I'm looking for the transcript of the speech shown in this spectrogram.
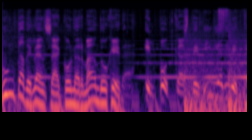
Punta de Lanza con Armando Ojeda, el podcast de línea directa.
